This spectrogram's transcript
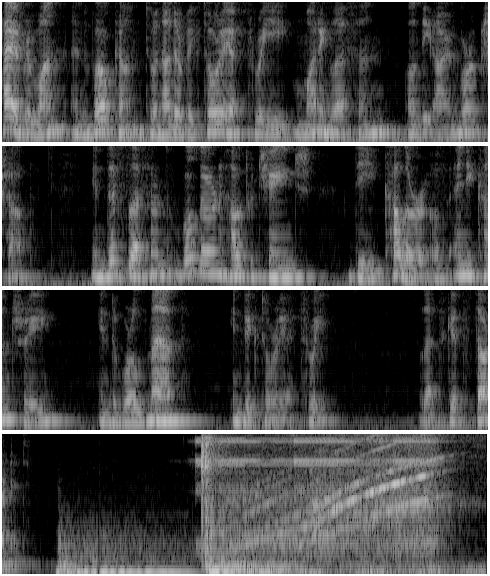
Hi everyone and welcome to another Victoria 3 modding lesson on the Iron Workshop. In this lesson we'll learn how to change the color of any country in the world map in Victoria 3. Let's get started.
